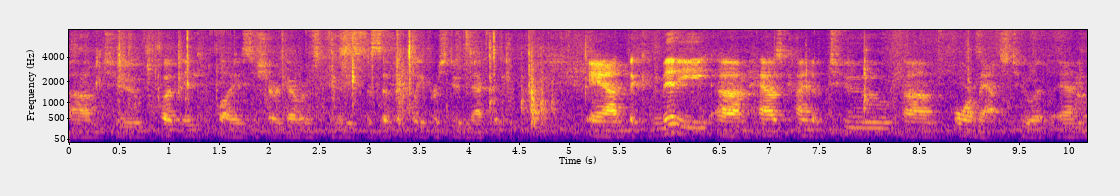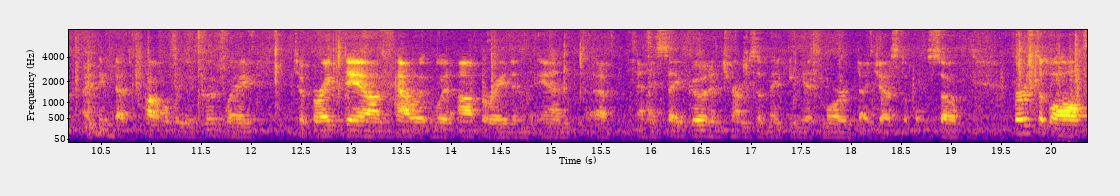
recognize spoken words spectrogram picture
um, to put into place a shared governance committee specifically for student equity. And the committee um, has kind of two um, formats to it, and I think that's probably a good way to break down how it would operate, and, and, uh, and I say good in terms of making it more digestible. So First of all,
